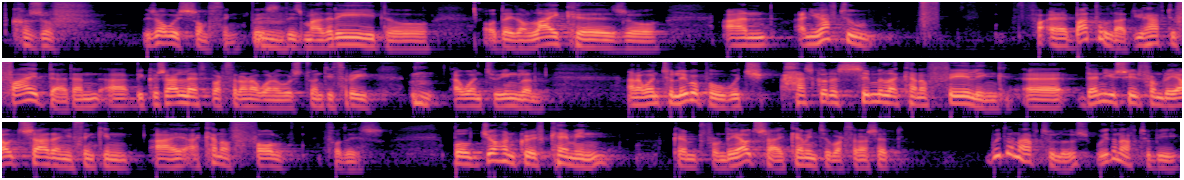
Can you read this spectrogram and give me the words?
because of there's always something. There's, mm. there's Madrid, or or they don't like us, or and and you have to uh, battle that. You have to fight that. And uh, because I left Barcelona when I was 23, I went to England. And I went to Liverpool, which has got a similar kind of feeling. Uh, then you see it from the outside and you're thinking, I, I cannot fall for this. But Johan Cruyff came in, came from the outside, came into Barcelona and said, we don't have to lose. We don't have to be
